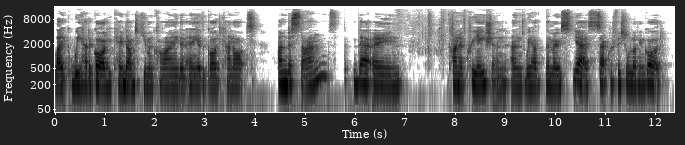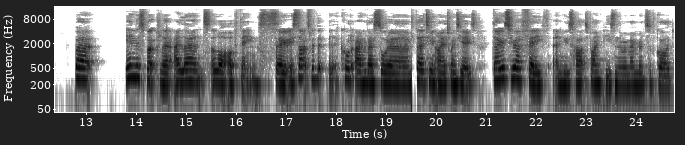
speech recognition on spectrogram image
Like we had a God who came down to humankind, and any other God cannot understand their own kind of creation. And we have the most yeah sacrificial loving god. But in this booklet i learnt a lot of things. So it starts with uh, the quran verse surah 13 ayah 28 those who have faith and whose hearts find peace in the remembrance of god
